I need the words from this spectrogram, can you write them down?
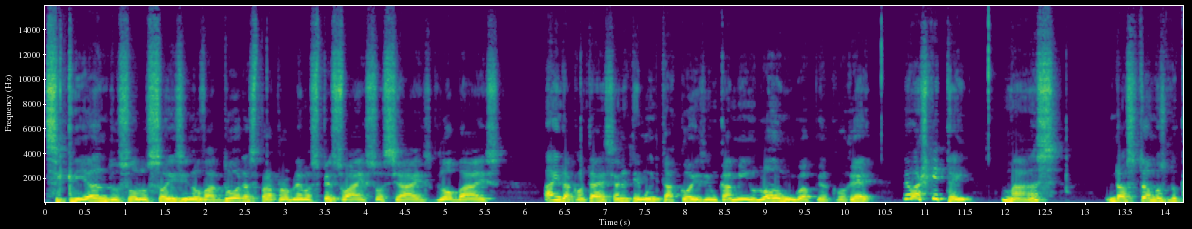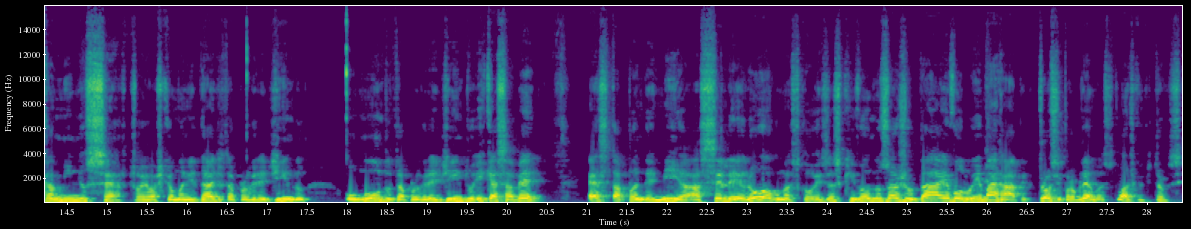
se criando soluções inovadoras para problemas pessoais, sociais, globais. Ainda acontece, ainda tem muita coisa e um caminho longo a percorrer. Eu acho que tem, mas nós estamos no caminho certo. Eu acho que a humanidade está progredindo, o mundo está progredindo e quer saber? Esta pandemia acelerou algumas coisas que vão nos ajudar a evoluir mais rápido. Trouxe problemas? Lógico que trouxe.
